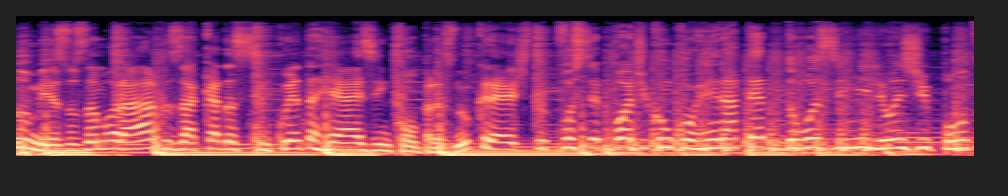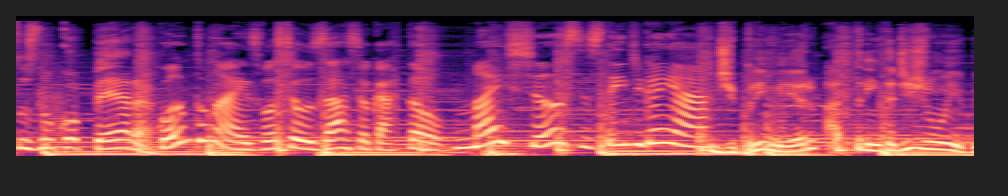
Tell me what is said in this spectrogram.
No mês dos namorados, a cada 50 reais em compras no crédito, você pode concorrer até 12 milhões de pontos no Coopera. Quanto mais você usar seu cartão, mais chances tem de ganhar. De 1 a 30 de junho.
